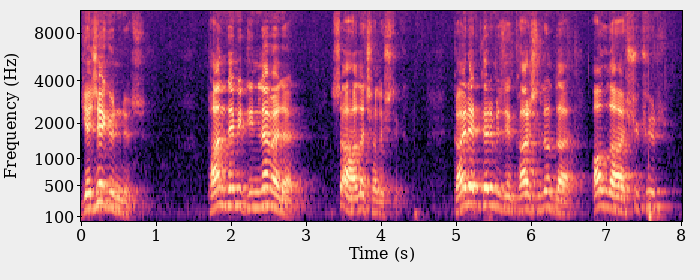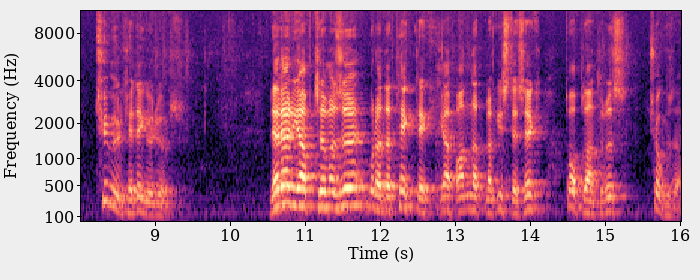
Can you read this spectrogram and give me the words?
gece gündüz pandemi dinlemeden sahada çalıştık. Gayretlerimizin karşılığını da Allah'a şükür tüm ülkede görüyoruz. Neler yaptığımızı burada tek tek yap, anlatmak istesek toplantımız çok uzar.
